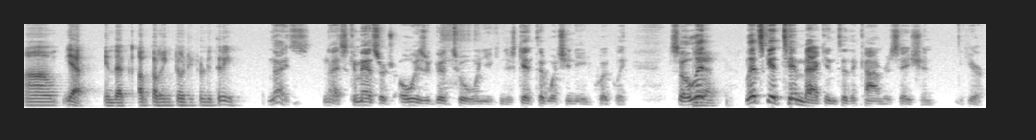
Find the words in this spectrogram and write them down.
Um, yeah, in the upcoming 2023. Nice, nice. Command search always a good tool when you can just get to what you need quickly. So let yeah. let's get Tim back into the conversation here.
